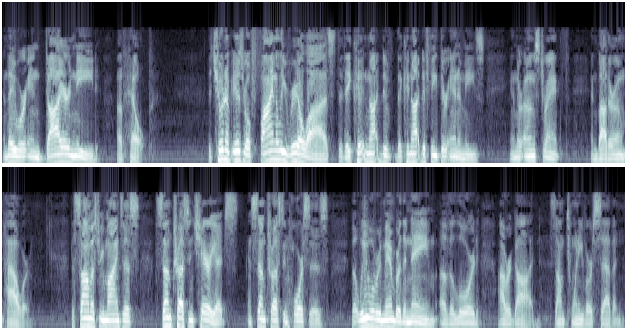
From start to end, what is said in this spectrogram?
and they were in dire need of help. The children of Israel finally realized that they could not, de- they could not defeat their enemies in their own strength and by their own power. The psalmist reminds us, some trust in chariots and some trust in horses, but we will remember the name of the Lord our God. Psalm 20 verse 7.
